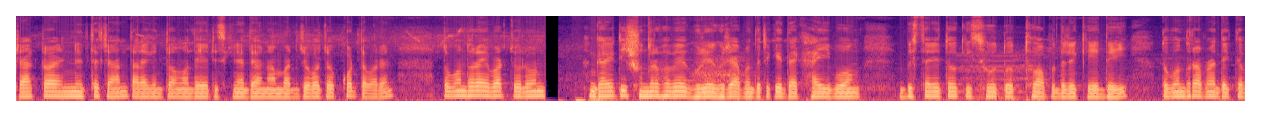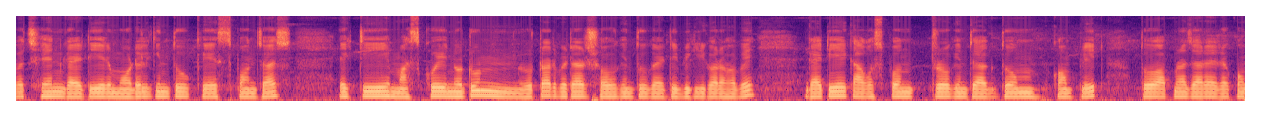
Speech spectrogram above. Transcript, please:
ট্র্যাক্টর নিতে চান, তারা কিন্তু আমাদের স্ক্রিনে দেওয়া নাম্বার যোগাযোগ করতে পারেন। তো বন্ধুরা, এবার চলুন গাড়িটি সুন্দরভাবে ঘুরিয়ে ঘুরিয়ে আপনাদেরকে দেখাই এবং বিস্তারিত কিছু তথ্য আপনাদেরকে দেই। তো বন্ধুরা, আপনারা দেখতে পাচ্ছেন গাড়িটির মডেল কিন্তু কেস পঞ্চাশ। একটি মাস্কই নতুন রোটার বেটার সহ কিন্তু গাড়িটি বিক্রি করা হবে। গাড়িটির কাগজপত্র কিন্তু একদম কমপ্লিট। তো আপনারা যারা এরকম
